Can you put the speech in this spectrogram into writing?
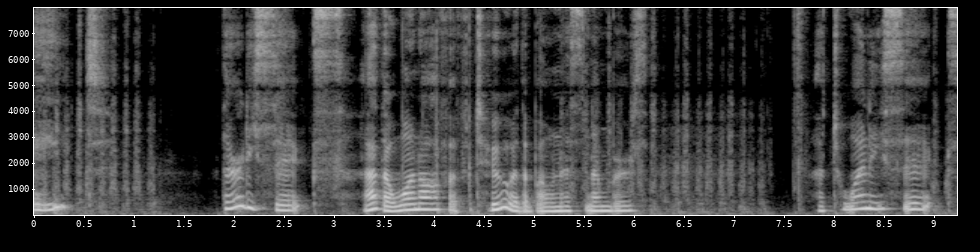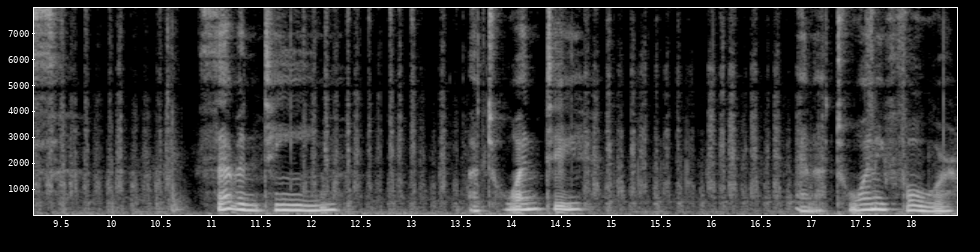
8, 36. That's a one off of two of the bonus numbers. A 26, 17, a 20, and a 24.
